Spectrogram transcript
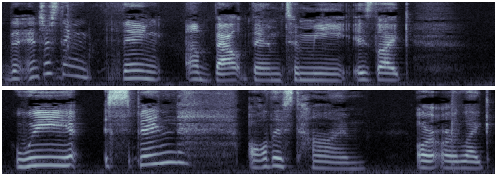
the interesting thing about them to me is like we spend all this time, or or like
